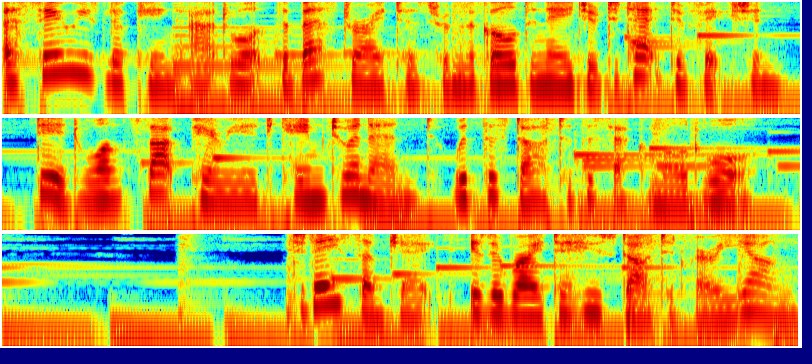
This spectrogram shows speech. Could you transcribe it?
a series looking at what the best writers from the golden age of detective fiction did once that period came to an end with the start of the Second World War. Today's subject is a writer who started very young.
